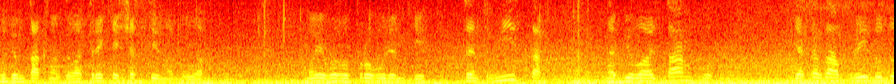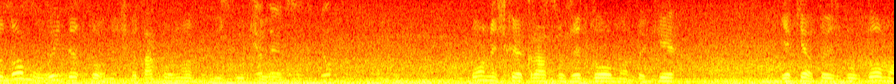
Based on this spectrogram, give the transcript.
Будемо так називати, третя частина була моєї велопрогулянки в центр міста на білу альтанку. Я казав, приїду додому, вийде сонечко. Так воно і случилось. Сонечко якраз уже вдома, таке, як я тобто, був вдома,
